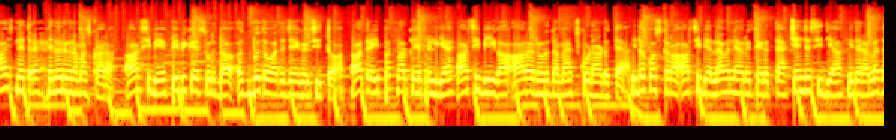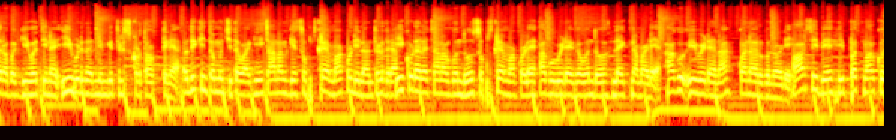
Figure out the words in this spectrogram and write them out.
ಹಾಯ್ ಸ್ನೇಹಿತರೆ, ಎಲ್ಲರಿಗೂ ನಮಸ್ಕಾರ. ಆರ್ ಸಿ ಬಿ ಪಿಬಿಕೆ ವಿರುದ್ಧ ಅದ್ಭುತವಾದ ಜಯ ಗಳಿಸಿತ್ತು. ಆದ್ರೆ ಇಪ್ಪತ್ನಾಲ್ಕು ಏಪ್ರಿಲ್ಗೆ ಆರ್ ಸಿ ಬಿ ಈಗ ಆರ್ ವಿರುದ್ಧ ಮ್ಯಾಚ್ ಕೂಡ ಆಡುತ್ತೆ. ಇದಕ್ಕೋಸ್ಕರ ಆರ್ ಸಿ ಬಿ ಲೆವೆನ್ ಯಾವ ರೀತಿ ಇರುತ್ತೆ ಚೇಂಜಸ್ ಇದೆಯಾ, ಇದರೆಲ್ಲದರ ಬಗ್ಗೆ ಇವತ್ತಿನ ಈ ವಿಡಿಯೋದಲ್ಲಿ ನಿಮ್ಗೆ ತಿಳಿಸ್ಕೊಡ್ತಾ ಹೋಗ್ತೀನಿ. ಅದಕ್ಕಿಂತ ಮುಂಚಿತವಾಗಿ ಚಾನಲ್ಗೆ ಸಬ್ಸ್ಕ್ರೈಬ್ ಮಾಡ್ಕೊಂಡಿಲ್ಲ ಅಂತ ಹೇಳಿದ್ರೆ, ಈ ಕೂಡಲೇ ಚಾನಲ್ಗೊಂದು ಸಬ್ಸ್ಕ್ರೈಬ್ ಮಾಡ್ಕೊಳ್ಳಿ ಹಾಗೂ ವಿಡಿಯೋಗೆ ಒಂದು ಲೈಕ್ನ ಮಾಡಿ. ಹಾಗೂ ಈ ವಿಡಿಯೋನ ಕೊನೆವರೆಗೂ ನೋಡಿ. ಆರ್ ಸಿ ಬಿ ಇಪ್ಪತ್ನಾಲ್ಕು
